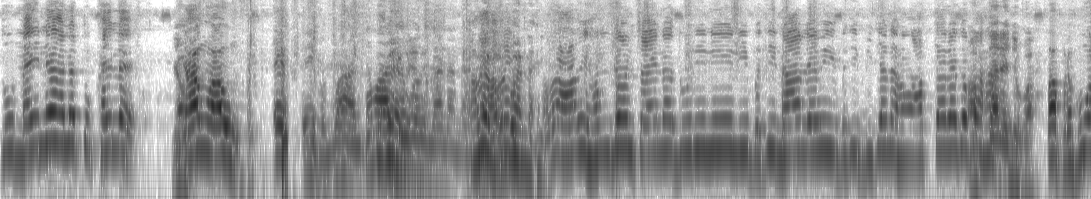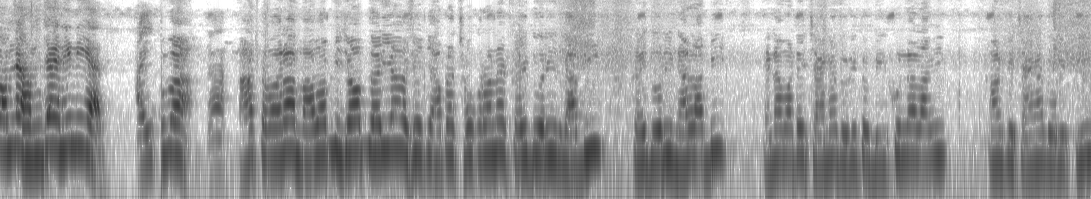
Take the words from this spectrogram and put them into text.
તું નહીં લે અને તું ખાઈ લે. જાઉં આવું. એ એ ભગવાન તમારે ના ના ના. હવે ભગવાન નહીં. હવે આવી સમજણ ચાઇના દૂરીની ની બધી ના લેવી બધી બીજાને આપતા રહેજો આપતા રહેજો બા પ્રભુ અમને સમજાય નહીં ને યાર. આ તમારા મા બાપની જવાબદારી આવે છે કે આપણા છોકરાને કઈ દોરી લાવી કઈ દોરી ના લાવી. એના માટે ચાઇના દોરી તો બિલકુલ ના લાવી. કારણ કે ચાઇના દોરીથી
